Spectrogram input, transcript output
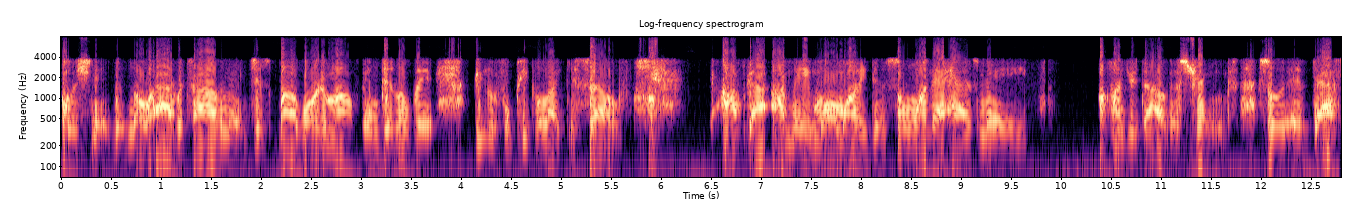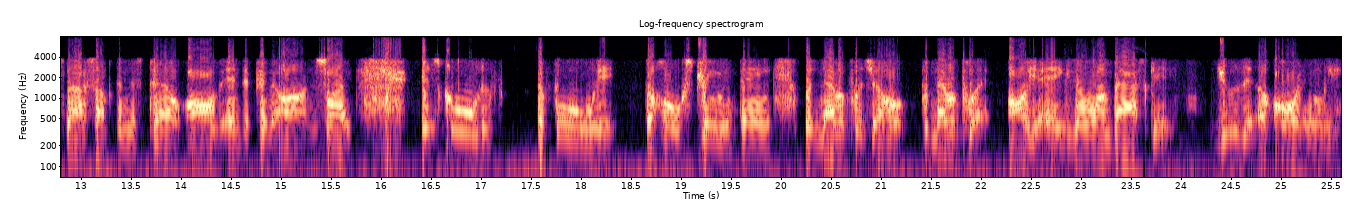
pushing it with no advertisement, just by word of mouth, and dealing with beautiful people like yourself. I've got. I made more money than someone that has made a hundred thousand streams. So if that's not something to tell all the independent artists, like it's cool to to fool with the whole streaming thing, but never put your whole, but never put all your eggs in one basket. Use it accordingly.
